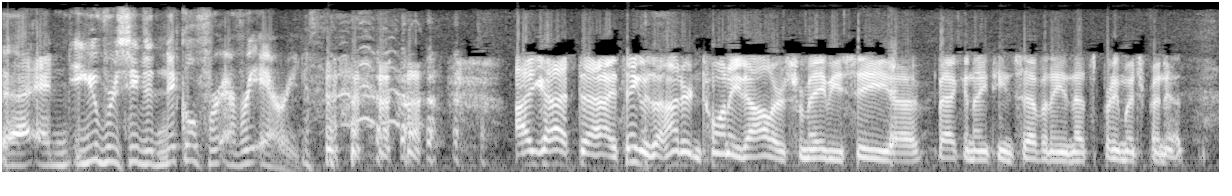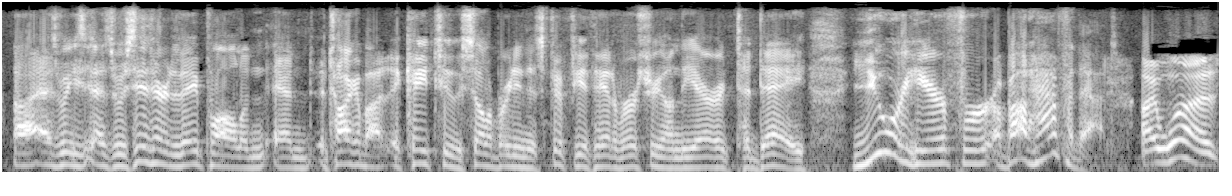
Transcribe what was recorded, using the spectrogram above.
and you've received a nickel for every airing. I got, uh, I think it was $120 from ABC uh, back in 1970, and that's pretty much been it. Uh, as we as we sit here today, Paul, and, and talk about KATU celebrating its 50th anniversary on the air today, you were here for about half of that. I was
